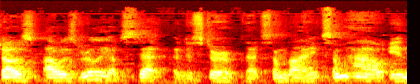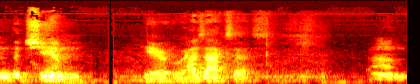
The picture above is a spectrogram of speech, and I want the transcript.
So I was I was really upset and disturbed that somebody somehow in the gym here who has access. Um,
